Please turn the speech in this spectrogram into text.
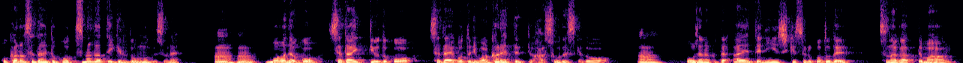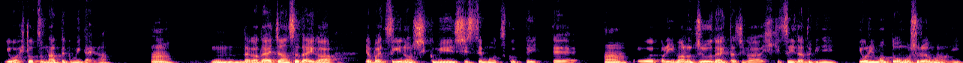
他の世代とこう、つながっていけると思うんですよね。うんうん。今まではこう、世代っていうとこう、世代ごとに分かれてっていう発想ですけど、うん。そうじゃなくて、あえて認識することで、つながって、まあ、要は一つになっていくみたいな。うん。うん。だから大ちゃん世代が、やっぱり次の仕組み、システムを作っていって、うん。それをやっぱり今の10代たちが引き継いだときに、よりもっと面白いものに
